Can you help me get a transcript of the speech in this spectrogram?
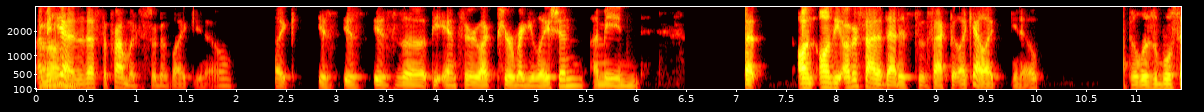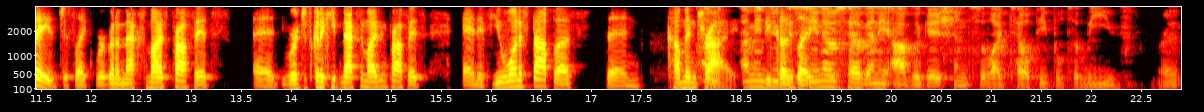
I mean, yeah, Um, and that's the problem. with Just sort of like you know, like is is is the the answer like pure regulation? I mean, that on on the other side of that is the fact that like yeah, like you know, capitalism will say just like we're going to maximize profits, and we're just going to keep maximizing profits, and if you want to stop us, then come and try. I mean, because do like casinos have any obligation to like tell people to leave? Right.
